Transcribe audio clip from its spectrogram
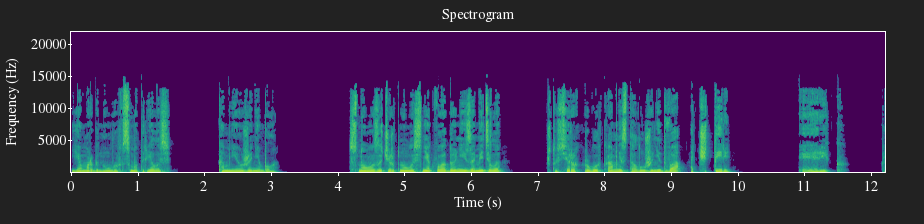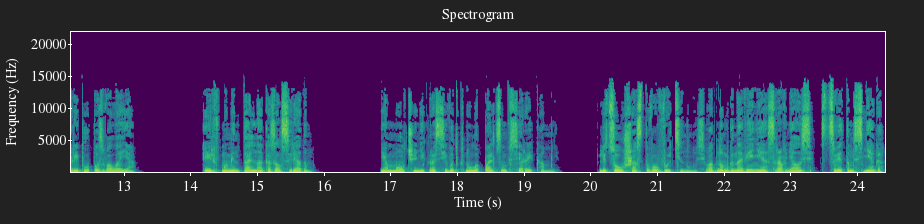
Я моргнула, всмотрелась. Камней уже не было. Снова зачерпнула снег в ладони и заметила, что серых круглых камня стало уже не два, а четыре. «Эрик!» — хрипло позвала я. Эльф моментально оказался рядом. Я молча некрасиво ткнула пальцем в серые камни. Лицо ушастого вытянулось, в одно мгновение сравнялось с цветом снега,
